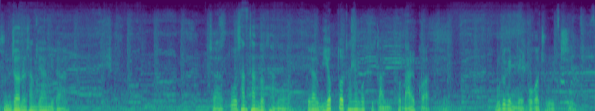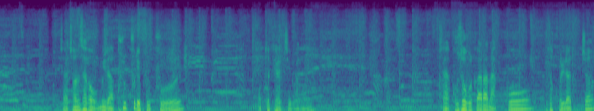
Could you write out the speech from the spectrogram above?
분전을 상대합니다. 자, 또 산탄도 타네요. 그냥 위협도 타는 것도 난 더 나을 것 같아요. 모르겠네, 뭐가 좋을지. 자, 전사가 옵니다. 풀쿨이 풀쿨. 어떻게 할지 이번에. 자, 구속을 깔아놨고, 구속 걸렸죠?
